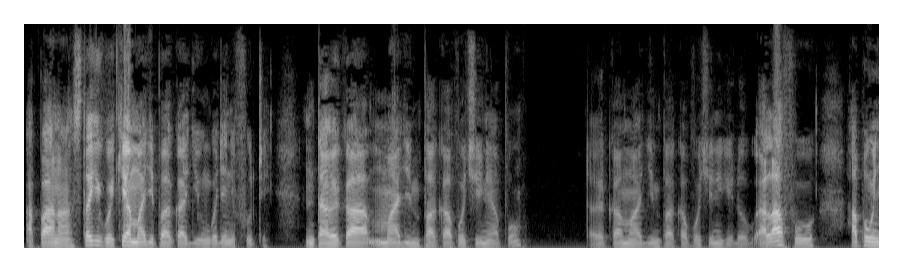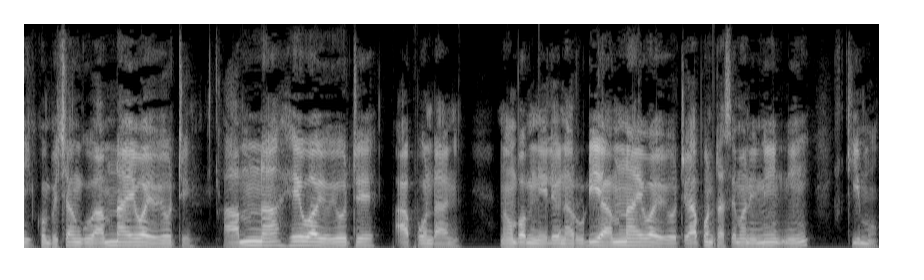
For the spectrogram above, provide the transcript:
Hapana sitaki kuwekea maji mpaka juu ngoja nifute. Nitaweka maji mpaka hapo chini hapo. Nitaweka maji mpaka hapo chini kidogo. Alafu hapo kwenye kikombe changu hamna hewa yoyote. Hamna hewa yoyote hapo ndani. Naomba mnielewe narudia hamna hewa yoyote. Hapo nitasema ni nini? Ni kimo.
